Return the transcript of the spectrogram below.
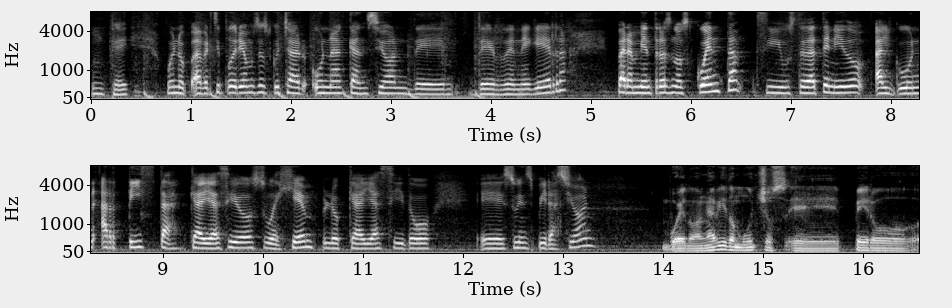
Ok. Bueno, a ver si podríamos escuchar una canción de, de René Guerra para mientras nos cuenta si usted ha tenido algún artista que haya sido su ejemplo, que haya sido eh, su inspiración. Bueno, han habido muchos, eh, pero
